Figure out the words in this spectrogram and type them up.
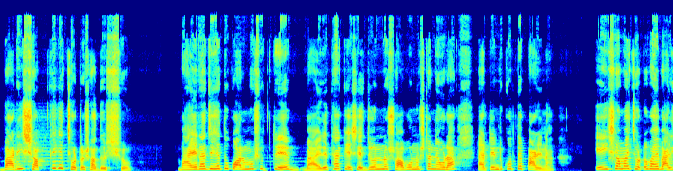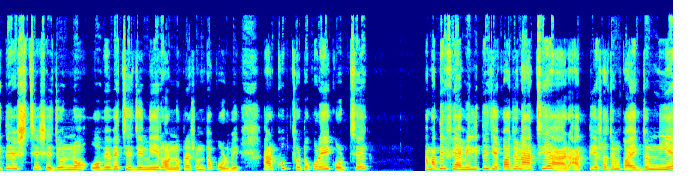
বাড়ির সব থেকে ছোট সদস্য। ভাইয়েরা যেহেতু কর্মসূত্রে বাইরে থাকে, সেজন্য সব অনুষ্ঠানে ওরা অ্যাটেন্ড করতে পারে না। এই সময় ছোট ভাই বাড়িতে এসছে, সেজন্য ও ভেবেছে যে মেয়ের অন্নপ্রাশনটা করবে। আর খুব ছোট করেই করছে। আমাদের ফ্যামিলিতে যে কজন আছে আর আত্মীয় স্বজন কয়েকজন নিয়ে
